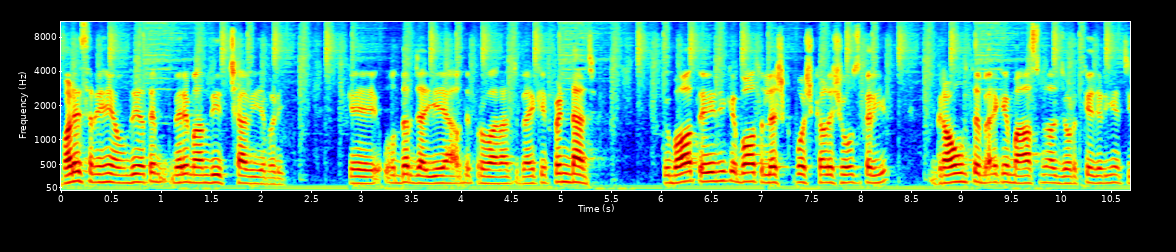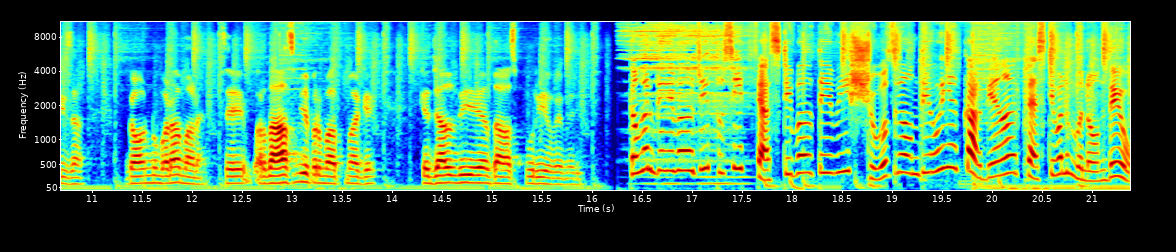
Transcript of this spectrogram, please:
ਬੜੇ ਸੁਨੇਹੇ ਆਉਂਦੇ ਆ ਤੇ ਮੇਰੇ ਮਨ ਦੀ ਇੱਛਾ ਵੀ ਹੈ ਬੜੀ ਕਿ ਉਧਰ ਜਾਈਏ ਆਪਦੇ ਪਰਿਵਾਰਾਂ 'ਚ ਬਹਿ ਕੇ, ਪਿੰਡਾਂ 'ਚ। ਕੋਈ ਬਹੁਤ ਇਹ ਨਹੀਂ ਕਿ ਬਹੁਤ ਲਿਸ਼ਕ ਪੁਸ਼ਕ ਵਾਲੇ ਸ਼ੋਜ਼ ਕਰੀਏ। ਗਰਾਊਂਡ ਤੇ ਬਹਿ ਕੇ ਮਾਸ ਨਾਲ ਜੁੜ ਕੇ ਜਿਹੜੀਆਂ ਚੀਜ਼ਾਂ ਗਾਉਣ ਨੂੰ ਬੜਾ ਮਨ ਹੈ ਤੇ ਅਰਦਾਸ ਵੀ ਹੈ ਪ੍ਰਮਾਤਮਾ ਅੱਗੇ ਕਿ ਜਲਦੀ ਇਹ ਅਰਦਾਸ ਪੂਰੀ ਹੋਵੇ ਮੇਰੀ। ਕੰਵਰ ਗਰੇਵਾਲ ਜੀ, ਤੁਸੀਂ ਫੈਸਟੀਵਲ ਤੇ ਵੀ ਸ਼ੋਜ਼ ਲਾਉਂਦੇ ਹੋ ਜਾਂ ਘਰਦਿਆਂ ਨਾਲ ਫੈਸਟੀਵਲ ਮਨਾਉਂਦੇ ਹੋ?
